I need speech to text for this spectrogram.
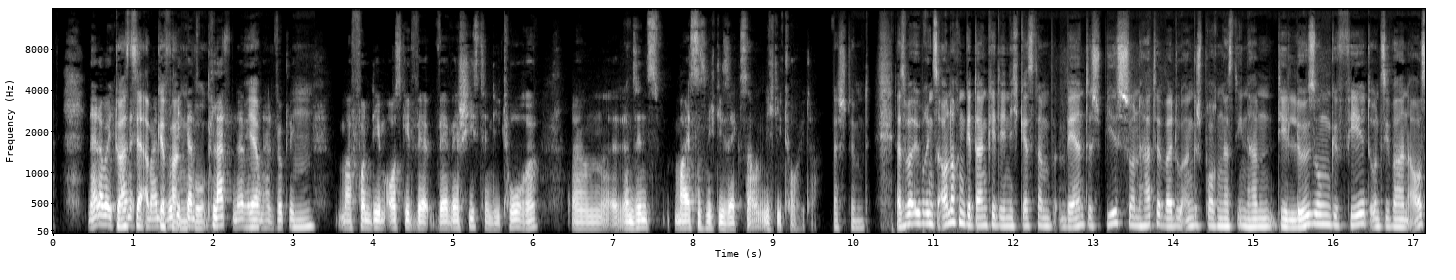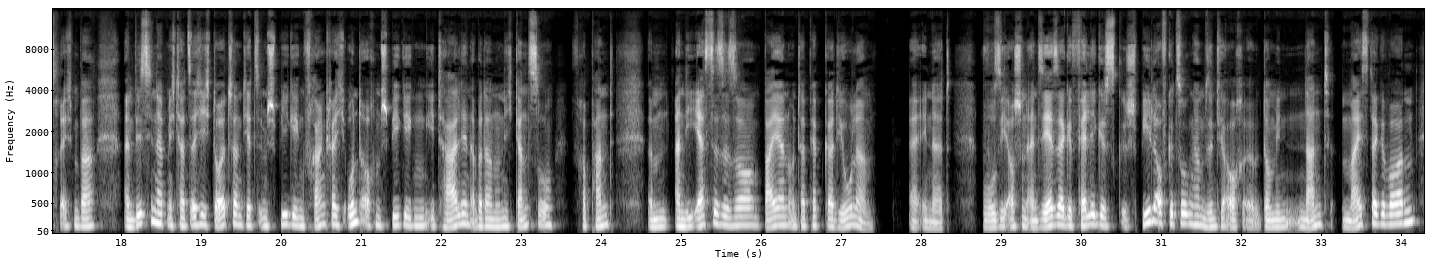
Nein, aber ich du meine, hast ja abgefangen. Wirklich ganz wo, platt, ne, wenn ja, man halt wirklich mh. mal von dem ausgeht, wer, wer, wer schießt denn die Tore ähm, dann sind es meistens nicht die Sechser und nicht die Torhüter. Das stimmt. Das war übrigens auch noch ein Gedanke, den ich gestern während des Spiels schon hatte, weil du angesprochen hast, ihnen haben die Lösungen gefehlt und sie waren ausrechenbar. Ein bisschen hat mich tatsächlich Deutschland jetzt im Spiel gegen Frankreich und auch im Spiel gegen Italien, aber da noch nicht ganz so frappant, ähm, an die erste Saison Bayern unter Pep Guardiola erinnert, wo sie auch schon ein sehr, sehr gefälliges Spiel aufgezogen haben, sind ja auch äh, dominant Meister geworden.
